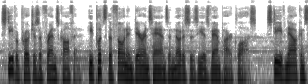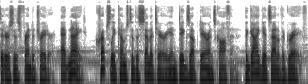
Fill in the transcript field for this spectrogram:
Steve approaches a friend's coffin. He puts the phone in Darren's hands and notices he has vampire claws. Steve now considers his friend a traitor. At night, Crepsley comes to the cemetery and digs up Darren's coffin. The guy gets out of the grave.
